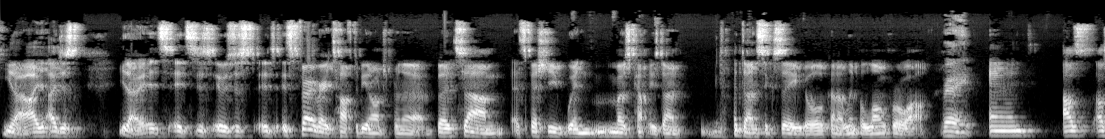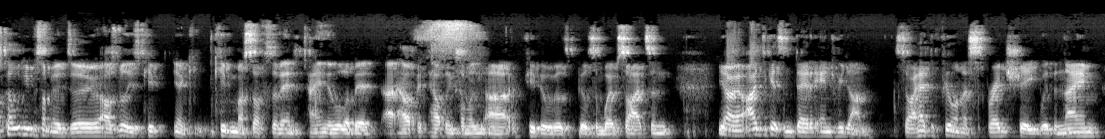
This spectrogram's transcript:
you know, I, I just, you know, it's it's just it was just it's, it's very very tough to be an entrepreneur, but um, especially when most companies don't don't succeed or kind of limp along for a while. Right. And I was I was kind of looking for something to do. I was really just keep you know keep, keeping myself sort of entertained a little bit, uh, helping helping someone uh, a few people build, build some websites, and you know I had to get some data entry done. So I had to fill in a spreadsheet with the name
